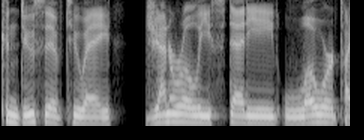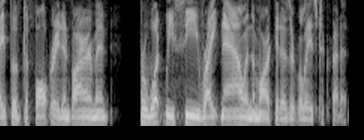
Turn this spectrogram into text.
conducive to a generally steady, lower type of default rate environment for what we see right now in the market as it relates to credit.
